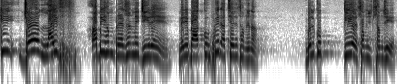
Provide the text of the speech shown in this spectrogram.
कि जो लाइफ अभी हम प्रेजेंट में जी रहे हैं, मेरी बात को फिर अच्छे से समझना। बिल्कुल क्लियर समझ, समझिए।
